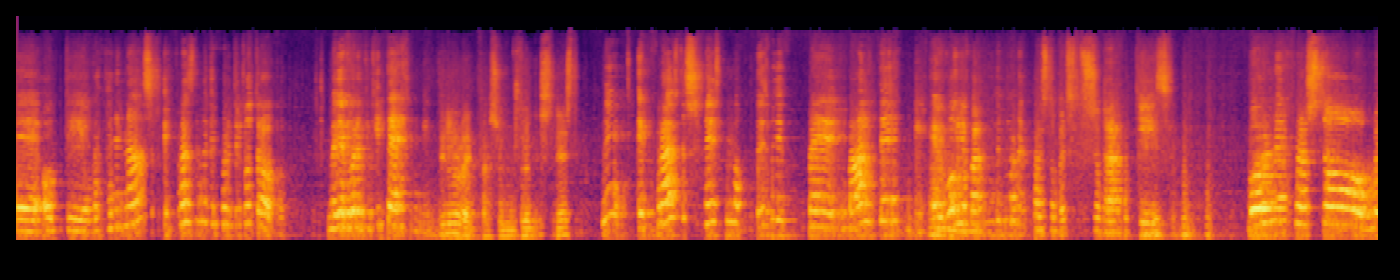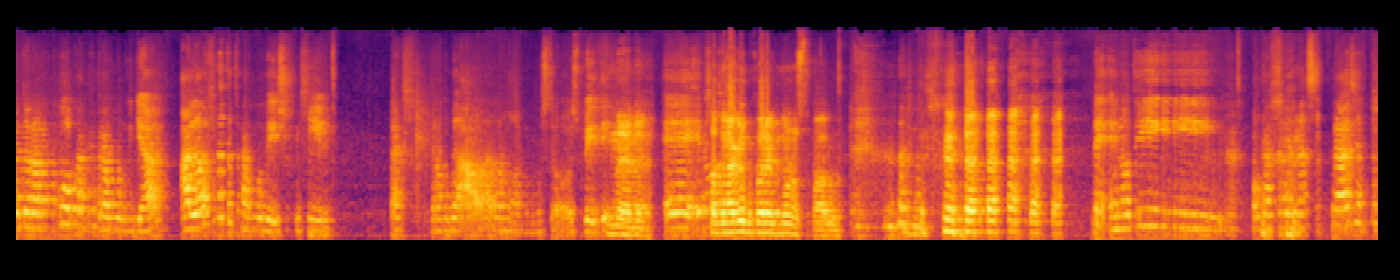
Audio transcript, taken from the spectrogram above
Ε, ότι ο καθένας εκφράζεται με διαφορετικό τρόπο. Με διαφορετική τέχνη. Δεν λέω έκφραση όμως, λέω και συνέστημα. Ναι, εκφράζει το συνέστημα που θες με, με, με άλλη τέχνη. Εγώ, για παράδειγμα, δεν μπορώ να εκφραστώ μέσω της ζωγραφική. μπορώ να εκφραστώ με το να ακούω κάποια τραγούδια, αλλά όχι να τα τραγουδήσω. Π.χ. Εντάξει, τραγουδάω, αλλά μόνο μου στο σπίτι. Ναι, ναι. Ε, ενώ, Σαν τον Άγγελο που χορεύει μόνο του μάλλον. ναι, ενώ ότι ο καθένας εκφράζει αυτό.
